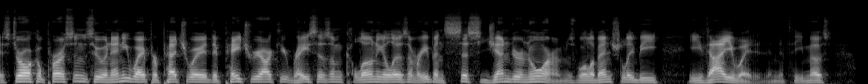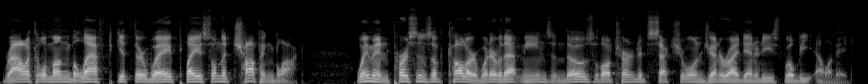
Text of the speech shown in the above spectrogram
Historical persons who in any way perpetuated the patriarchy, racism, colonialism, or even cisgender norms will eventually be evaluated, and if the most radical among the left get their way, placed on the chopping block. Women, persons of color, whatever that means, and those with alternative sexual and gender identities will be elevated.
